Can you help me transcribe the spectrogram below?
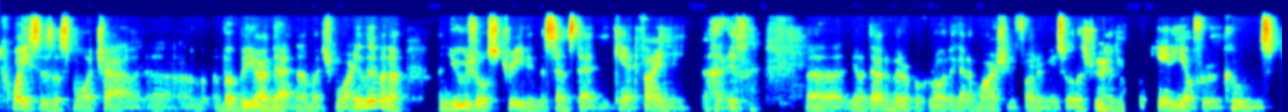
twice as a small child, uh, but beyond that, not much more. I live in an unusual street in the sense that you can't find me. uh, you know, down the Meadowbrook Road, I got a marsh in front of me, so let's to put candy out for raccoons.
